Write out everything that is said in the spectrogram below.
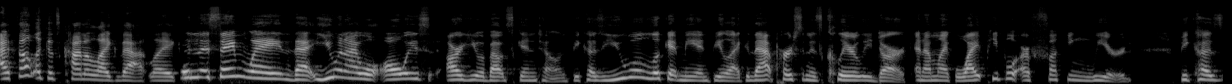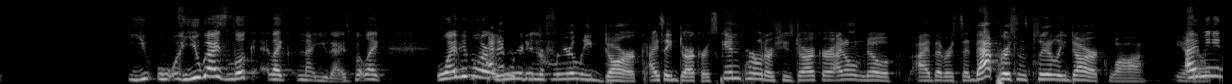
I felt like it's kind of like that. Like in the same way that you and I will always argue about skin tone because you will look at me and be like, that person is clearly dark. And I'm like, white people are fucking weird because you you guys look like not you guys, but like white people are weird in the clearly dark. I say darker skin tone or she's darker. I don't know if I've ever said that person's clearly dark. Wah. You know, I mean,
